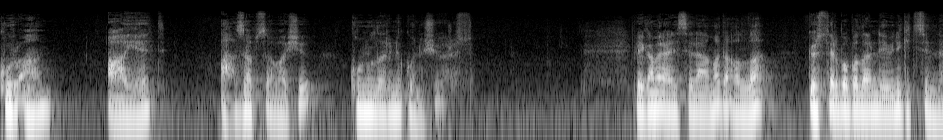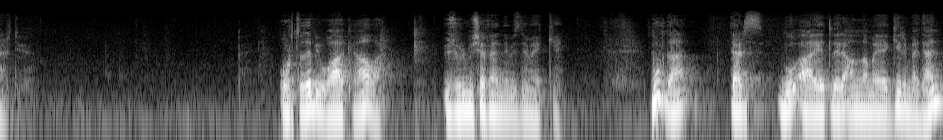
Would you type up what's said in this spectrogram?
Kur'an, ayet, Ahzab savaşı konularını konuşuyoruz. Peygamber aleyhisselama da Allah göster babaların evini gitsinler diyor. Ortada bir vakıa var. Üzülmüş Efendimiz demek ki. Burada ders bu ayetleri anlamaya girmeden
